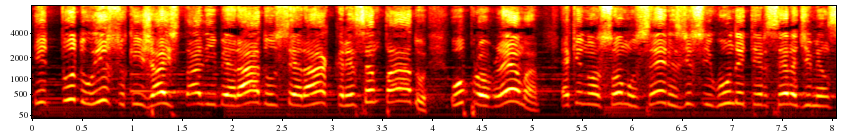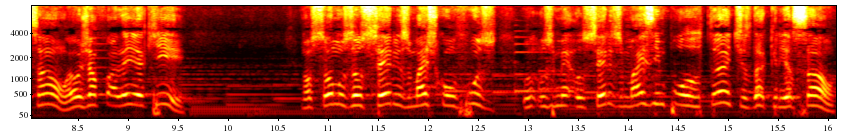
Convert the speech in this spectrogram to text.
e tudo isso que já está liberado será acrescentado. O problema é que nós somos seres de segunda e terceira dimensão. Eu já falei aqui. Nós somos os seres mais confusos, os, os, seres mais importantes da criação,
